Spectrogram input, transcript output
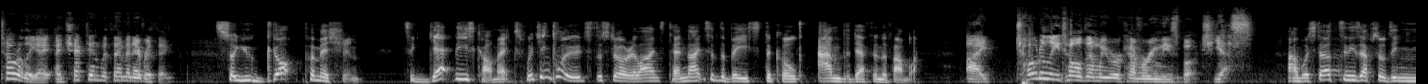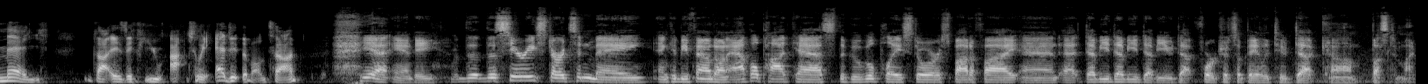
totally. I, I checked in with them and everything. So you got permission to get these comics, which includes the storylines 10 Nights of the Beast, The Cult, and The Death in the Family. I totally told them we were covering these books. Yes. And we're starting these episodes in May. That is, if you actually edit them on time. Yeah, Andy. The the series starts in May and can be found on Apple Podcasts, the Google Play Store, Spotify, and at www.fortressofbaileytude.com. Busting my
